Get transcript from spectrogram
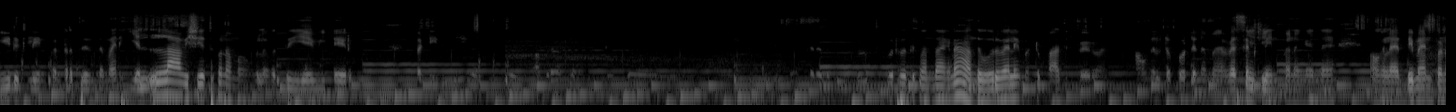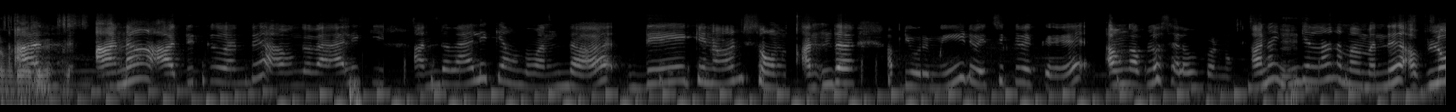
வீடு க்ளீன் பண்ணுறது இந்த மாதிரி எல்லா விஷயத்துக்கும் நம்ம அவங்கள வந்து ஏவிட்டே இருப்போம். பட் இதுவே வந்து விடுறதுக்கு வந்தாங்கன்னா அந்த ஒரு வேலையை மட்டும் பார்த்துட்டு போயிடுவாங்க அவங்கள்ட்ட போட்டு நம்ம வெசல் க்ளீன் பண்ணுங்கன்னு அவங்கள டிமாண்ட் பண்ண முடியாது. ஆனா அதுக்கு வந்து அவங்க வேலைக்கு அந்த வேலைக்கு அவங்க வந்தா தே கேன் சோம் அந்த அப்படி ஒரு மேடு வச்சுக்கிறதுக்கு அவங்க அவ்வளோ செலவு பண்ணும். ஆனா. இங்கெல்லாம் நம்ம வந்து அவ்வளோ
